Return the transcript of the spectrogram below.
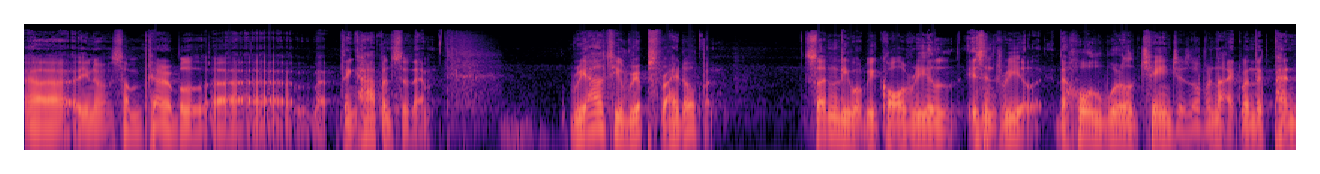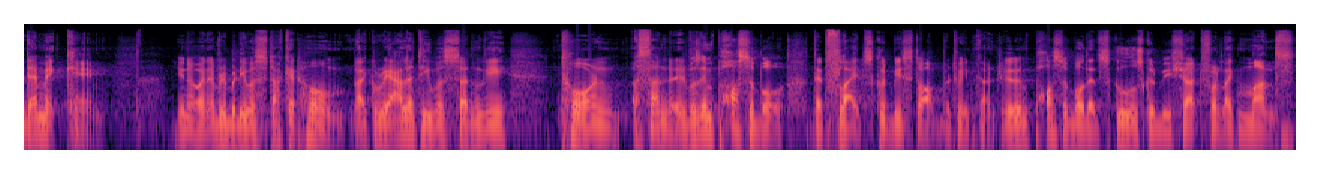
uh, you know, some terrible uh, thing happens to them, reality rips right open. Suddenly, what we call real isn't real. The whole world changes overnight. When the pandemic came, you know, and everybody was stuck at home, like reality was suddenly torn asunder. It was impossible that flights could be stopped between countries. It was impossible that schools could be shut for like months,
